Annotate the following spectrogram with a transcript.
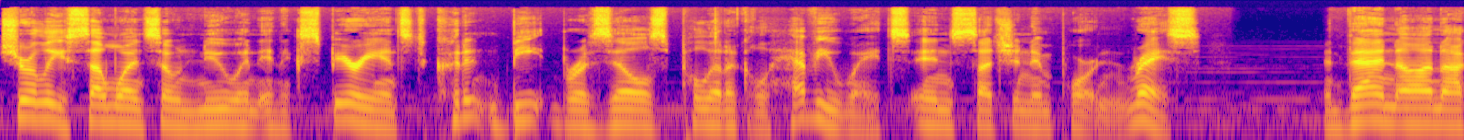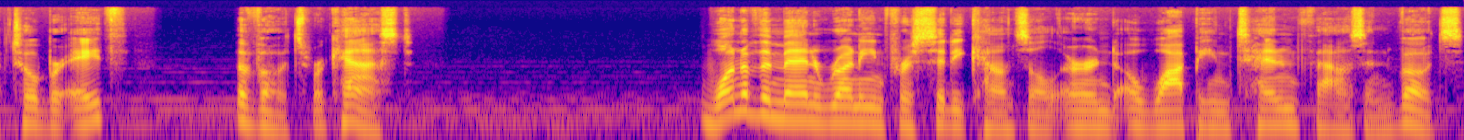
Surely someone so new and inexperienced couldn't beat Brazil's political heavyweights in such an important race. And then on October 8th, the votes were cast. One of the men running for city council earned a whopping 10,000 votes,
